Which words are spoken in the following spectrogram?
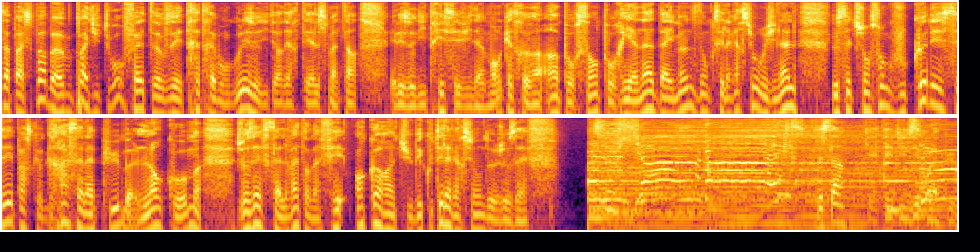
Ça passe pas, bah, pas du tout en fait. Vous avez très très bon goût les auditeurs d'RTL ce matin et les auditrices évidemment. 81% pour Rihanna Diamonds. Donc c'est la version originale de cette chanson que vous connaissez parce que grâce à la pub Lancôme, Joseph Salvat en a fait encore un tube. Écoutez la version de Joseph. C'est ça qui a été utilisé pour la pub.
